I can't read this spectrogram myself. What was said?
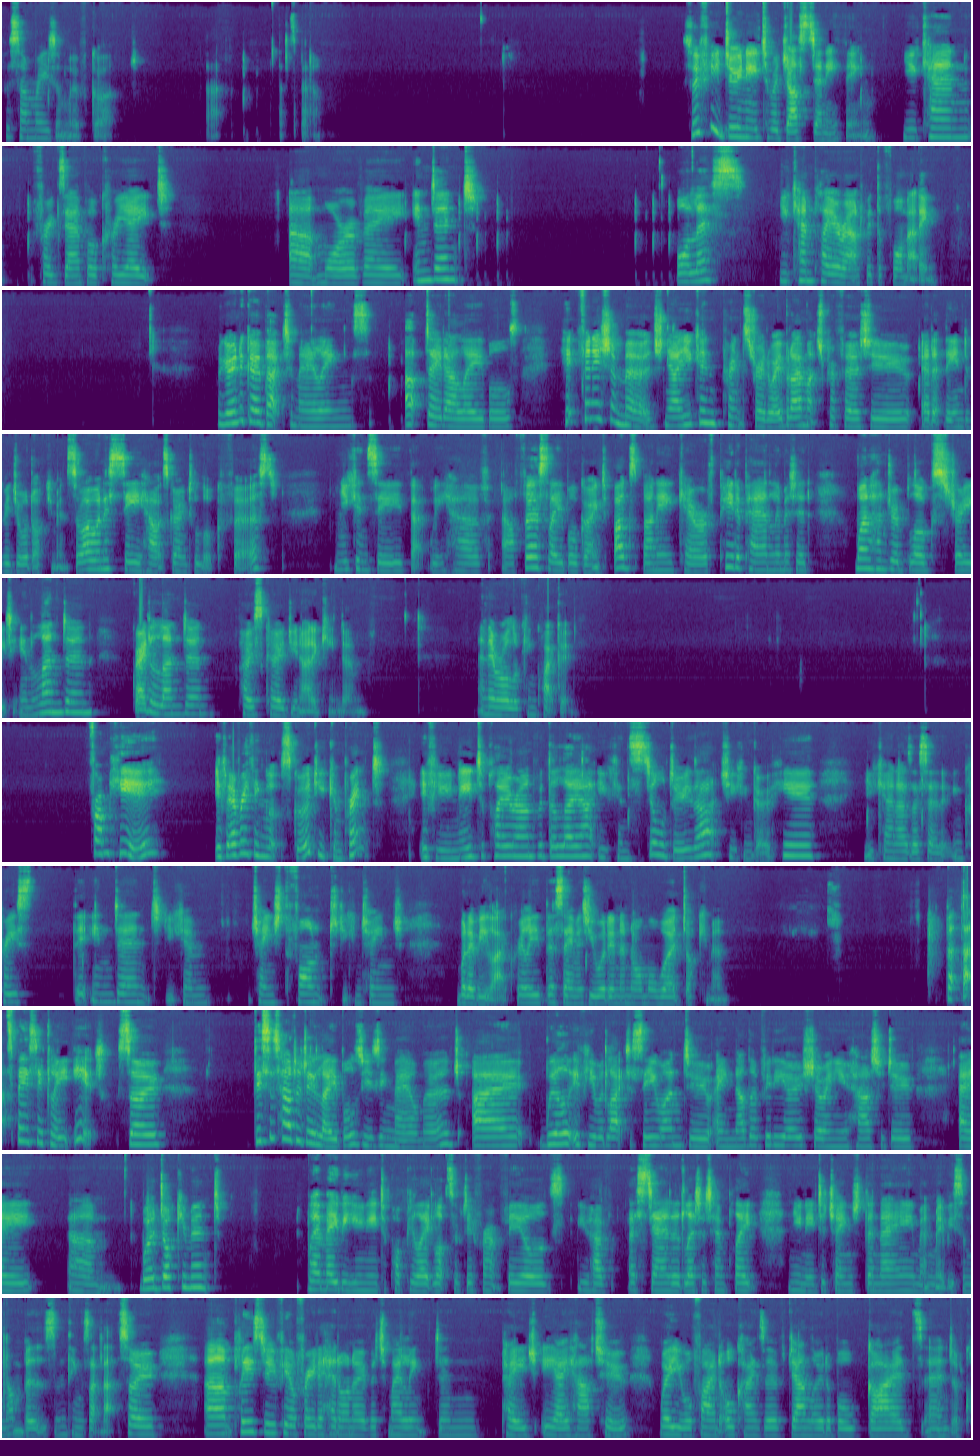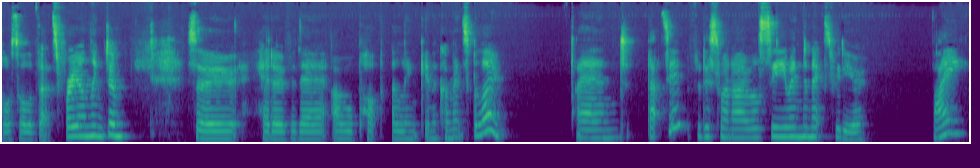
For some reason we've got that. That's better. So if you do need to adjust anything, you can, for example, create uh, more of a indent or less. You can play around with the formatting. We're going to go back to mailings update our labels, hit finish and merge. Now you can print straight away, but I much prefer to edit the individual documents. So I want to see how it's going to look first. And you can see that we have our first label going to Bugs Bunny, care of Peter Pan Limited, 100 Blog Street in London, Greater London, postcode United Kingdom. And they're all looking quite good. From here, if everything looks good, you can print. If you need to play around with the layout, you can still do that. You can go here. You can, as I said, increase the indent. You can change the font. You can change whatever you like, really the same as you would in a normal Word document. But that's basically it. So this is how to do labels using mail merge. I will, if you would like to see one, do another video showing you how to do a um, Word document where maybe you need to populate lots of different fields, you have a standard letter template and you need to change the name and maybe some numbers and things like that. So um, please do feel free to head on over to my LinkedIn page, EA How To, where you will find all kinds of downloadable guides and of course all of that's free on LinkedIn. So head over there, I will pop a link in the comments below. And that's it for this one, I will see you in the next video. Bye!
